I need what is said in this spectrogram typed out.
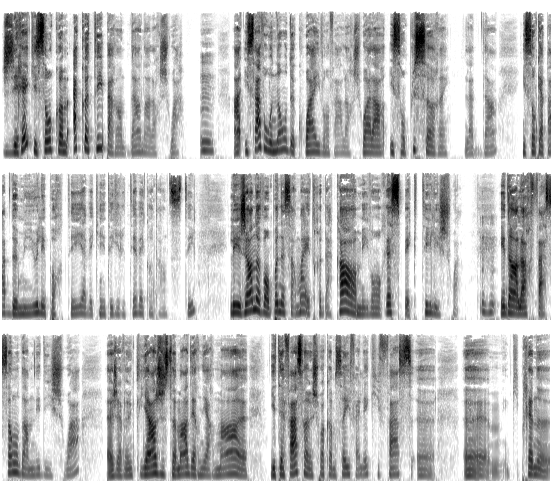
je dirais qu'ils sont comme à côté par en dedans dans leur choix. Mm. Hein, ils savent au nom de quoi ils vont faire leur choix. Alors, ils sont plus sereins là-dedans. Ils sont capables de mieux les porter avec intégrité, avec authenticité. Les gens ne vont pas nécessairement être d'accord, mais ils vont respecter les choix. Mm-hmm. Et dans leur façon d'emmener des choix, euh, j'avais un client justement dernièrement, euh, il était face à un choix comme ça, il fallait qu'il fasse, euh, qu'il prenne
